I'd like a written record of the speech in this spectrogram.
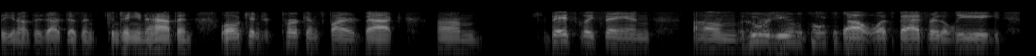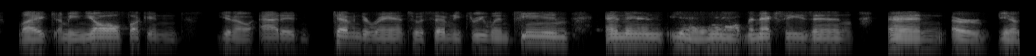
that, you know that that doesn't continue to happen. Well, Kendrick Perkins fired back, um, basically saying um, who are you to talk about what's bad for the league? Like, I mean, y'all fucking, you know, added Kevin Durant to a 73 win team and then, you know, went out the next season and, or, you know,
